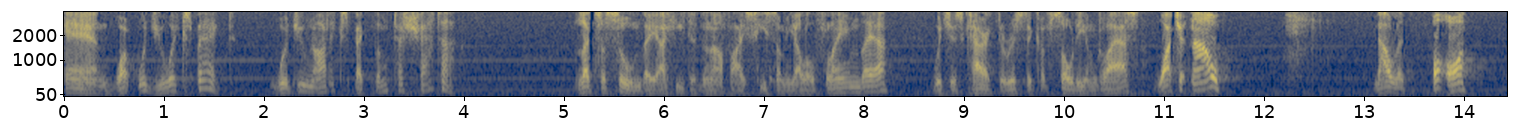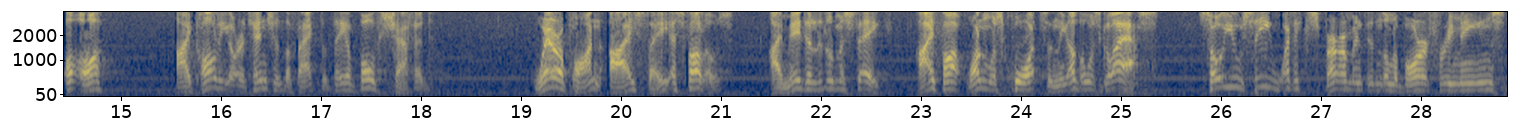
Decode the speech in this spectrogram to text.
And what would you expect? Would you not expect them to shatter? Let's assume they are heated enough. I see some yellow flame there, which is characteristic of sodium glass. Watch it now. Now let's, uh-oh, uh-oh. I call to your attention the fact that they have both shattered. Whereupon I say as follows. I made a little mistake. I thought one was quartz and the other was glass. So you see what experiment in the laboratory means?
